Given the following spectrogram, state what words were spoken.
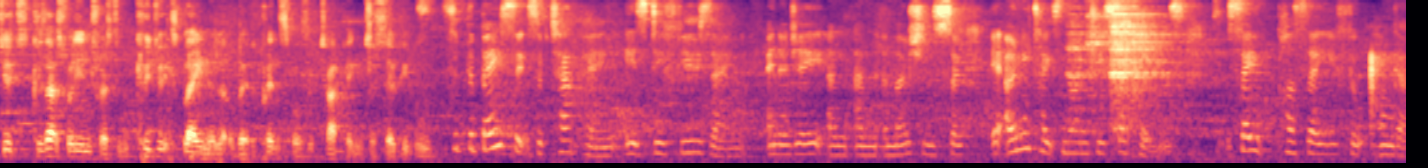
just because that's really interesting, could you explain a little bit the principles of tapping, just so people. So the basics of tapping is diffusing energy and, and emotions. So it only takes 90 seconds. Say per se you feel anger.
